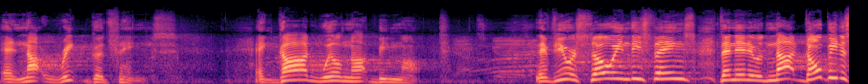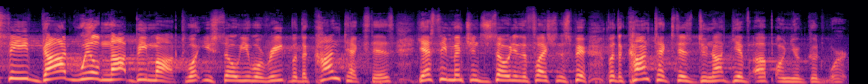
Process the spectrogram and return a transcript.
and not reap good things. And God will not be mocked. If you are sowing these things, then it was not, don't be deceived. God will not be mocked. What you sow, you will reap. But the context is, yes, he mentions sowing in the flesh and the spirit, but the context is do not give up on your good work.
